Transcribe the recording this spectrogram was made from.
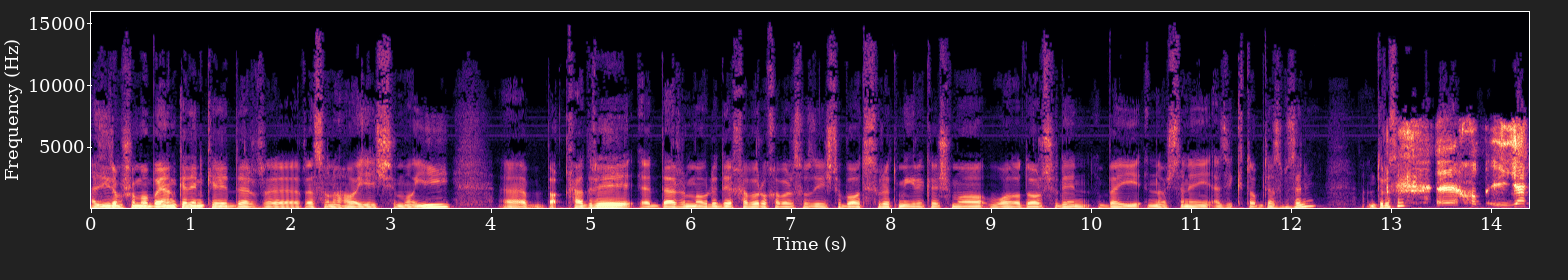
از ایرم شما بیان کردین که در رسانه های اجتماعی به قدر در مورد خبر و خبرسازی اشتباهات صورت می‌گیره که شما وادار شدین به نوشتن از این کتاب دست بزنین. درسته؟ خب یک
